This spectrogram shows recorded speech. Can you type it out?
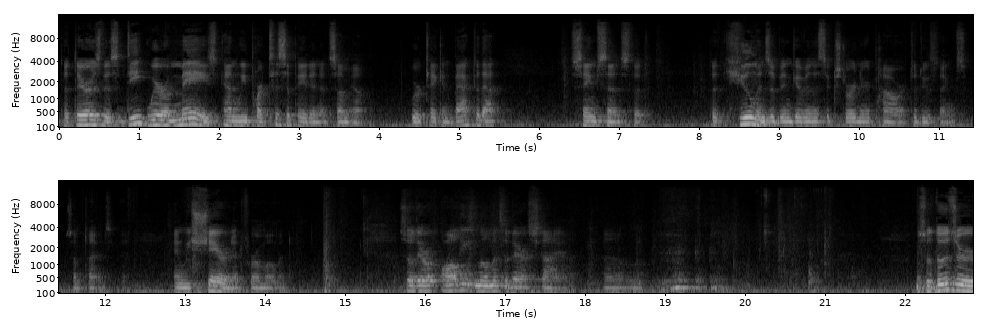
That there is this deep, we're amazed and we participate in it somehow. We're taken back to that same sense that, that humans have been given this extraordinary power to do things sometimes. And we share in it for a moment. So there are all these moments of Aristeia. Um, so those are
